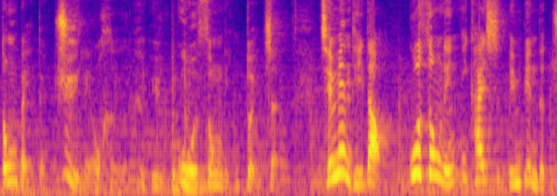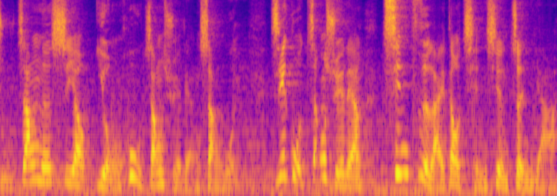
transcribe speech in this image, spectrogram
东北的巨流河与郭松龄对阵。前面提到，郭松龄一开始兵变的主张呢是要拥护张学良上位，结果张学良亲自来到前线镇压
